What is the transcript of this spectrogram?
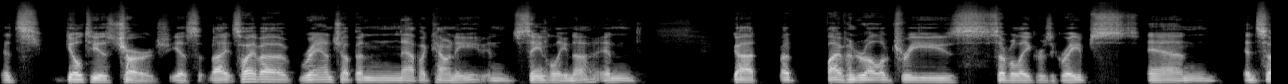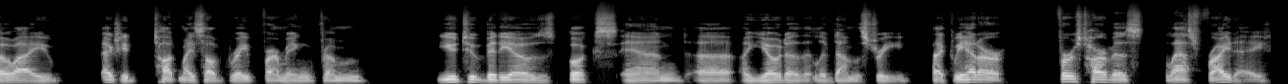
It's guilty as charged. Yes. I, so I have a ranch up in Napa County in St. Helena and got about 500 olive trees, several acres of grapes. And, and so I actually taught myself grape farming from YouTube videos, books, and uh, a Yoda that lived down the street. In fact, we had our first harvest last Friday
